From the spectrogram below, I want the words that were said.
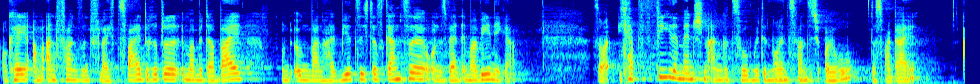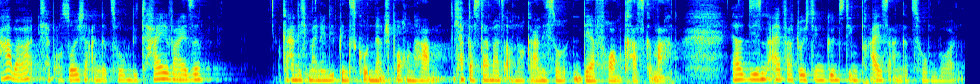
okay, am Anfang sind vielleicht zwei Drittel immer mit dabei und irgendwann halbiert sich das Ganze und es werden immer weniger. So, ich habe viele Menschen angezogen mit den 29 Euro. Das war geil. Aber ich habe auch solche angezogen, die teilweise gar nicht meine Lieblingskunden entsprochen haben. Ich habe das damals auch noch gar nicht so in der Form krass gemacht. Ja, die sind einfach durch den günstigen Preis angezogen worden.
